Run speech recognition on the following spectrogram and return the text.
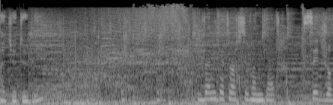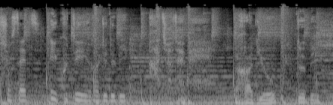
Radio 2B. 24 heures sur 24, 7 jours sur 7. Écoutez Radio 2B. Radio 2B. Radio 2B.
